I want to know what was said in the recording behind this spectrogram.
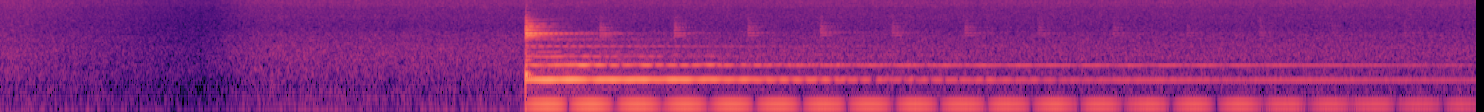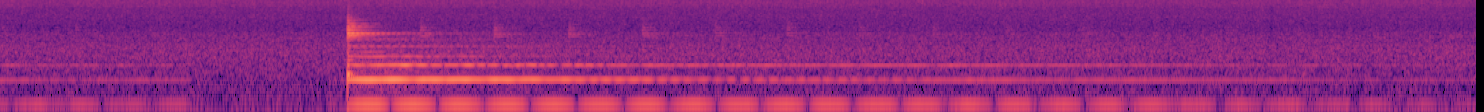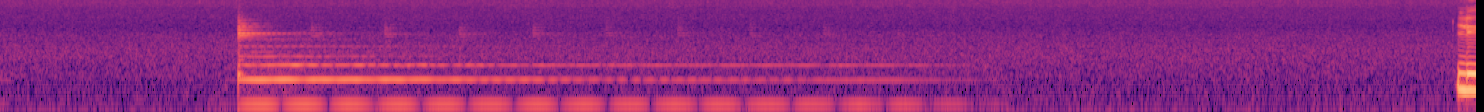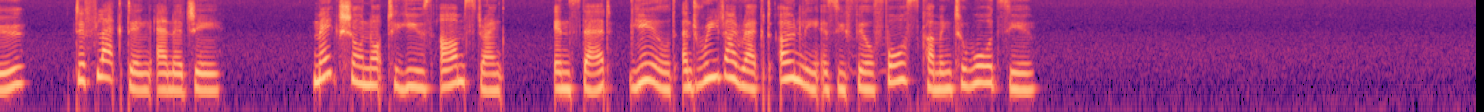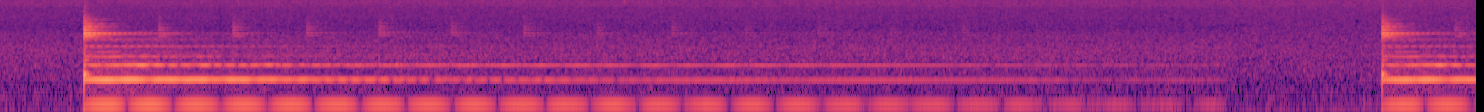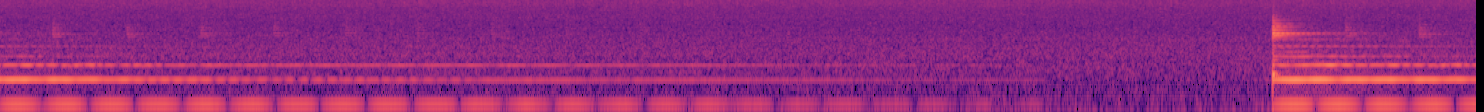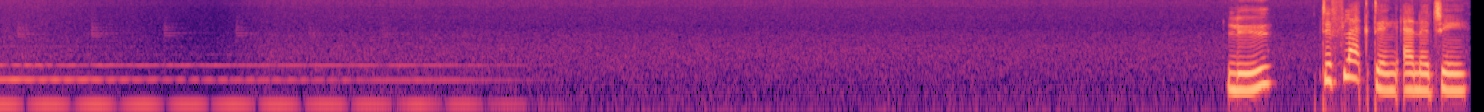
Lu, deflecting energy. Make sure not to use arm strength. Instead, yield and redirect only as you feel force coming towards you. Lu, deflecting energy.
